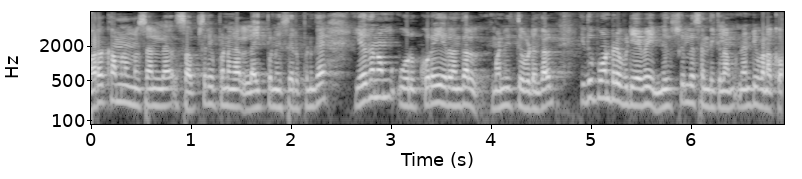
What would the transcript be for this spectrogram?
மறக்காம நம்ம சேனலில் சப்ஸ்கிரைப் பண்ணுங்கள் லைக் பண்ணி ஷேர் பண்ணுங்கள் எதனும் ஒரு குறை இருந்தால் மன்னித்து விடுங்கள். இது போன்ற வீடியோவை நெக்ஸ்ட்டில் சந்திக்கலாம். நன்றி வணக்கம்.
